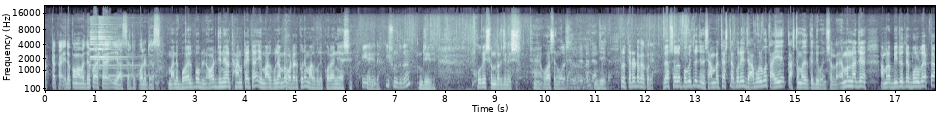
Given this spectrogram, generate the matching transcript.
আট টাকা এরকম আমাদের কয়েকটা ইয়ে আছে আর কি কোয়ালিটি আছে। মানে বয়েল প্রবলেম অরিজিনাল থান কাইটা এই মালগুলি আমরা অর্ডার করে মালগুলি করাই নিয়ে আসি। কি সুন্দর হ্যাঁ? জি জি। খুবই সুন্দর জিনিস। হ্যাঁ ওয়াশের মধ্যে জি। পুরো তেরো টাকা করে। ব্যবসা হলো পবিত্র জিনিস। আমরা চেষ্টা করি যা বলব তাই কাস্টমারদেরকে দিব ইনশাল্লাহ। এমন না যে আমরা ভিডিওতে বলব একটা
